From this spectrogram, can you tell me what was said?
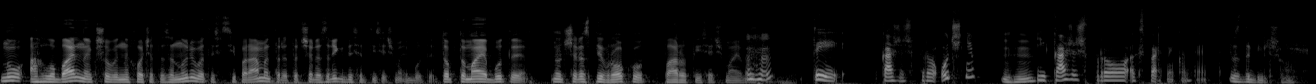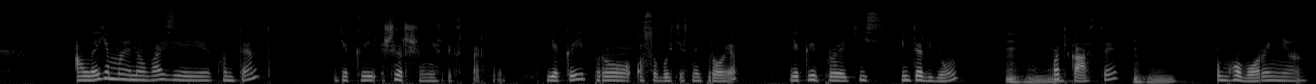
Ну, а глобально, якщо ви не хочете занурюватись в ці параметри, то через рік 10 тисяч має бути. Тобто має бути, ну, через півроку пару тисяч має бути. Угу. Ти кажеш про учнів Угу. і кажеш про експертний контент. Здебільшого. Але я маю на увазі контент, який ширше, ніж експертний, який про особистісний прояв, який про якісь інтерв'ю, Угу. подкасти, Угу. обговорення.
